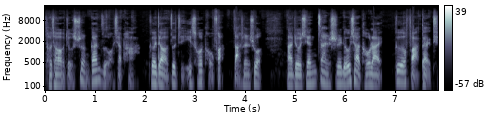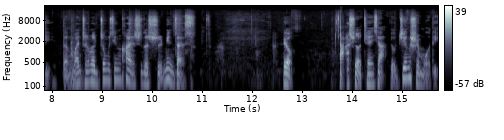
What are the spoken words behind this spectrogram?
曹操就顺杆子往下爬，割掉自己一撮头发，大声说：“那就先暂时留下头来，割发代替，等完成了中兴汉室的使命再死。”六，大赦天下有军事目的。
